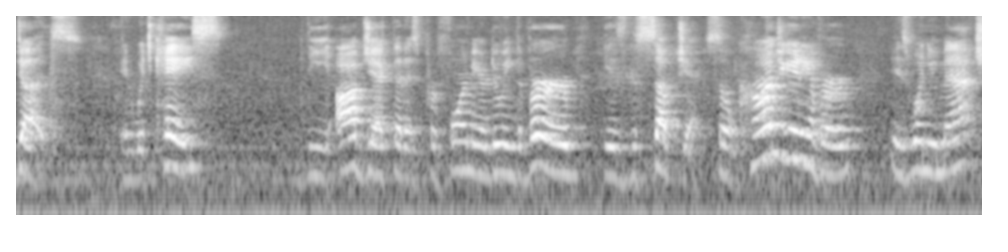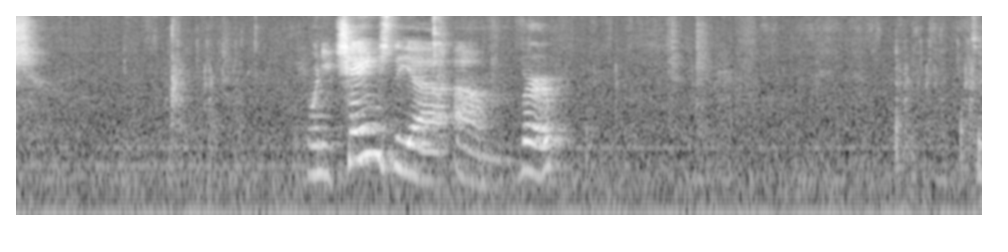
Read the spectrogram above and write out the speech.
does, in which case the object that is performing or doing the verb is the subject. So conjugating a verb is when you match, when you change the uh, um, verb to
